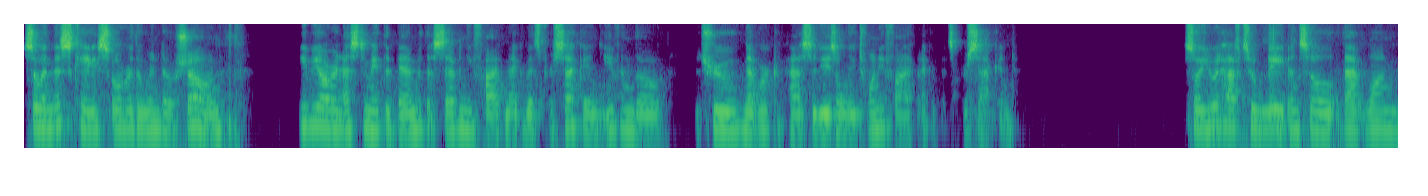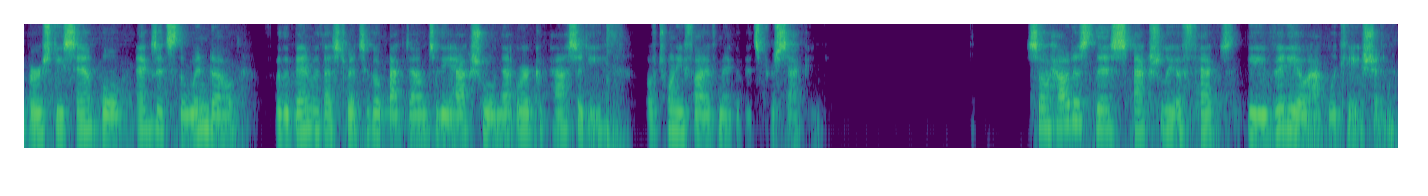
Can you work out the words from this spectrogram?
So in this case, over the window shown, BBR would estimate the bandwidth at 75 megabits per second, even though the true network capacity is only 25 megabits per second. So you would have to wait until that one bursty sample exits the window for the bandwidth estimate to go back down to the actual network capacity of 25 megabits per second. So how does this actually affect the video application?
